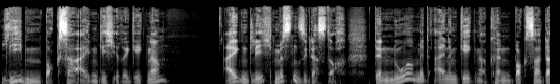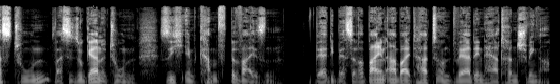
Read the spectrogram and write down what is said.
Lieben Boxer eigentlich ihre Gegner? Eigentlich müssen sie das doch, denn nur mit einem Gegner können Boxer das tun, was sie so gerne tun, sich im Kampf beweisen, wer die bessere Beinarbeit hat und wer den härteren Schwinger.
